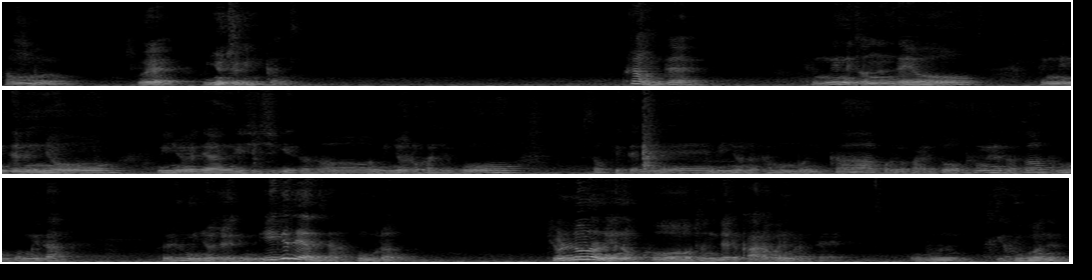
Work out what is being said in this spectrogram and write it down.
사문보요 왜? 민요적이니까 그러면 안돼. 평민이 썼는데요. 평민들은요 민요에 대한 게 지식이 있어서 민요를 가지고 썼기 때문에 민요는 사문보니까 고려가에도 평민을 써서 사문보입니다. 그래서 민요적이 됩니다. 이게 돼야 되잖아 공부라는 거. 결론을 내놓고 전제를 깔아버리면 안 돼. 공부는 특히 국어는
